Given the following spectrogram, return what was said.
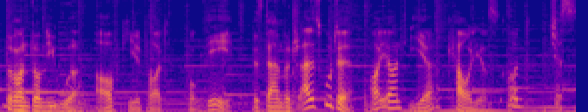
und rund um die Uhr auf kielpot.de. Bis dahin wünsche ich alles Gute, euer und ihr, Kaulius und tschüss.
